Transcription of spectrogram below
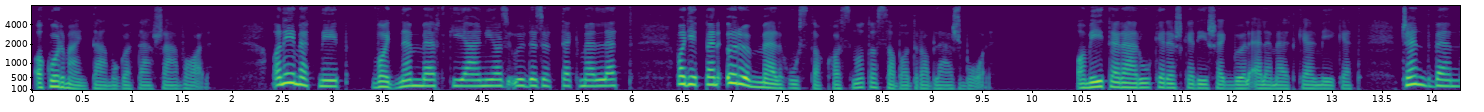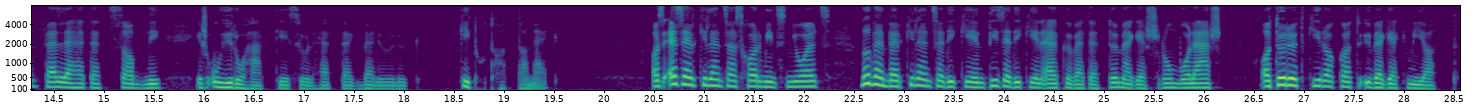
a kormány támogatásával. A német nép vagy nem mert kiállni az üldözöttek mellett, vagy éppen örömmel húztak hasznot a szabadrablásból. A méterárú kereskedésekből elemelt kelméket csendben fel lehetett szabni, és új ruhák készülhettek belőlük. Ki tudhatta meg? Az 1938. november 9-én, 10-én elkövetett tömeges rombolás a törött kirakat üvegek miatt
